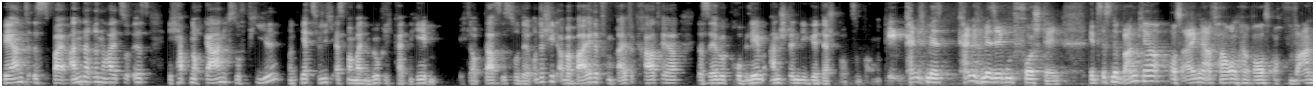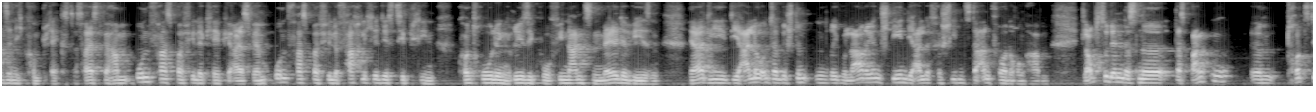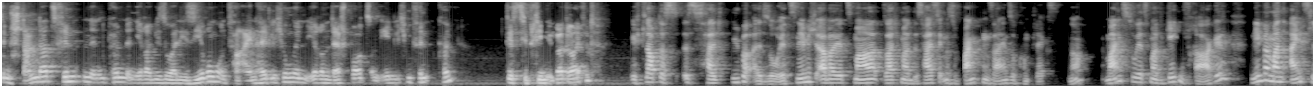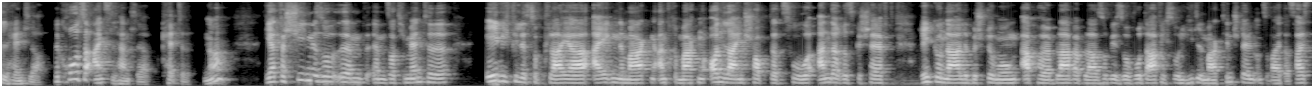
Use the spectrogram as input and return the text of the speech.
während es bei anderen halt so ist, ich habe noch gar nicht so viel und jetzt will ich erstmal meine Möglichkeiten heben. Ich glaube, das ist so der Unterschied, aber beide vom Reifegrad her dasselbe Problem, anständige Dashboard zu bauen. Kann ich, mir, kann ich mir sehr gut vorstellen. Jetzt ist eine Bank ja aus eigener Erfahrung heraus auch wahnsinnig komplex. Das heißt, wir haben unfassbar viele KPIs, wir haben unfassbar viele fachliche Disziplinen, Controlling, Risiko, Finanzen, Meldewesen, ja, die, die alle unter bestimmten Regularien stehen, die alle verschiedenste Anforderungen haben. Glaubst du denn, dass, eine, dass Banken ähm, trotzdem Standards finden in, können in ihrer Visualisierung und Vereinheitlichung in ihren Dashboards und ähnlichem finden können? Disziplinübergreifend? Ich glaube, das ist halt überall so. Jetzt nehme ich aber jetzt mal, sag ich mal, das heißt ja immer so, Banken seien so komplex. Ne? Meinst du jetzt mal die Gegenfrage? Nehmen wir mal einen Einzelhändler, eine große Einzelhändlerkette. Ne? Die hat verschiedene so, ähm, ähm Sortimente, ewig viele Supplier, eigene Marken, andere Marken, Online-Shop dazu, anderes Geschäft, regionale Bestimmungen, Abhör, bla bla bla, sowieso, wo darf ich so einen Lidl-Markt hinstellen und so weiter. Das heißt,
